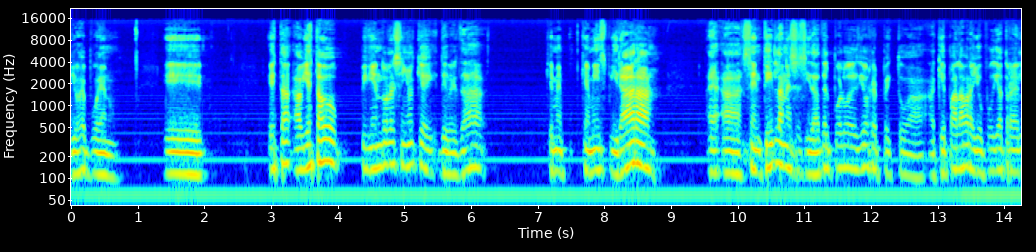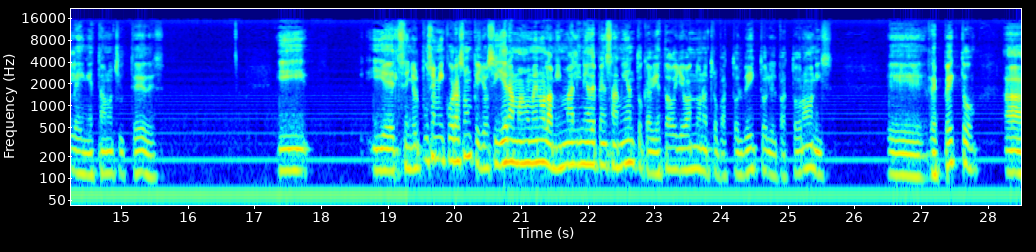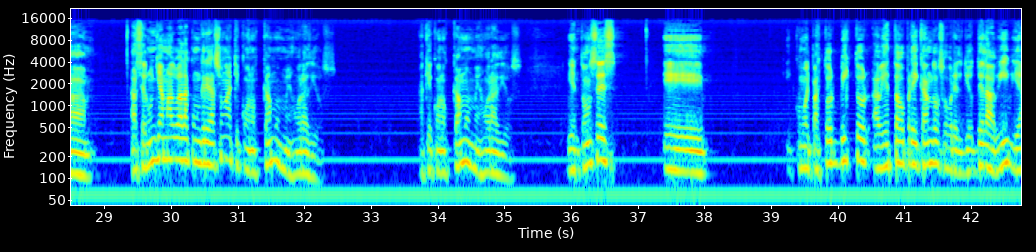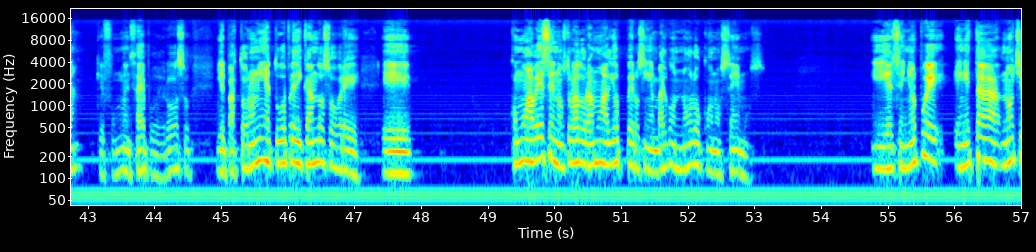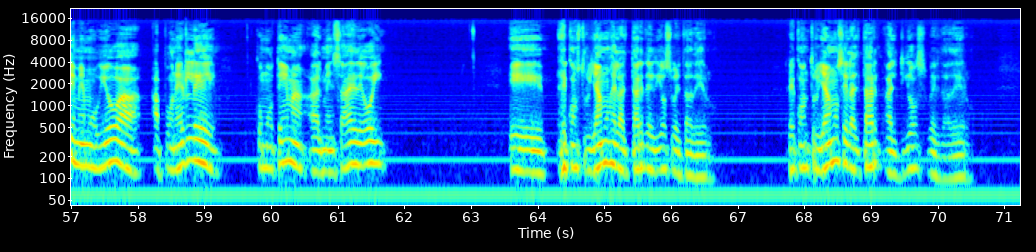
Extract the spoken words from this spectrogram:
Dios es bueno. Eh, había estado pidiéndole al Señor que de verdad que me, me inspirara a, sentir la necesidad del pueblo de Dios respecto a, qué palabra yo podía traerles en esta noche a ustedes. Y, el Señor puso en mi corazón que yo siguiera más o menos la misma línea de pensamiento que había estado llevando nuestro pastor Víctor y el pastor Onis eh, respecto a hacer un llamado a la congregación a que conozcamos mejor a Dios. A que conozcamos mejor a Dios. Y entonces, eh, como el pastor Víctor había estado predicando sobre el Dios de la Biblia, que fue un mensaje poderoso, y el pastor Onis estuvo predicando sobre eh, cómo a veces nosotros adoramos a Dios, pero sin embargo no lo conocemos. Y el Señor, pues, en esta noche me movió a, a ponerle como tema al mensaje de hoy, eh, reconstruyamos el altar de Dios verdadero. Reconstruyamos el altar al Dios verdadero.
